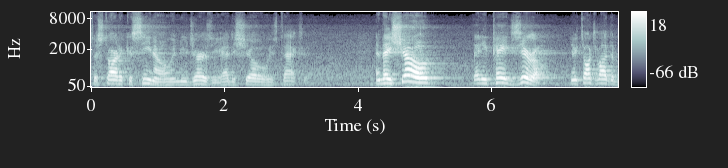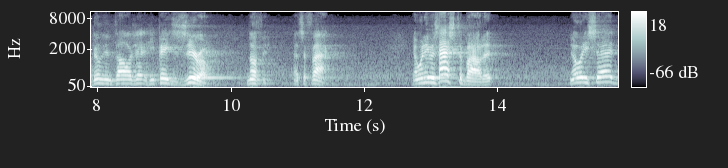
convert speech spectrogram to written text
to start a casino in New Jersey. He had to show his taxes. And they showed that he paid zero. You know, he talked about the billion dollars, he paid zero. Nothing. That's a fact. And when he was asked about it, you know what he said?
